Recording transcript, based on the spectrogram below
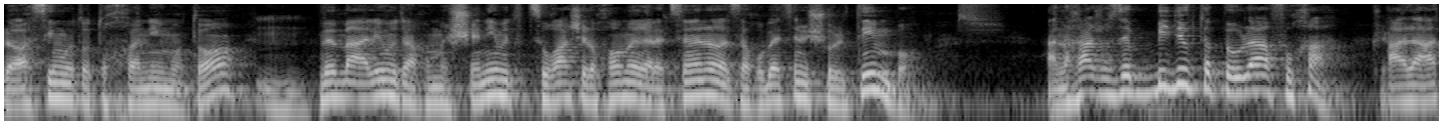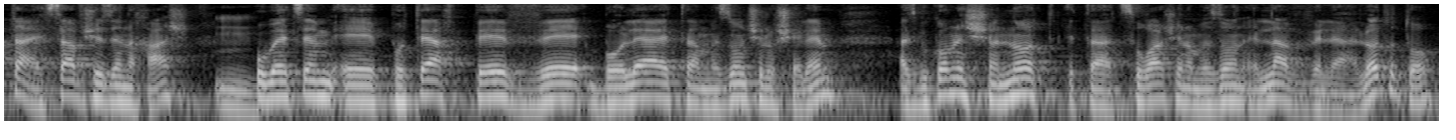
לועסים אותו, טוחנים אותו, ומעלים אותו, אנחנו משנים את הצורה של החומר על עצמנו, אז אנחנו בעצם שולטים בו. הנחש עושה בדיוק את הפעולה ההפוכה. כן. העלאתה, עשיו שזה נחש, הוא בעצם אה, פותח פה ובולע את המזון שלו שלם, אז במקום לשנות את הצורה של המזון אליו ולהעלות אותו,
